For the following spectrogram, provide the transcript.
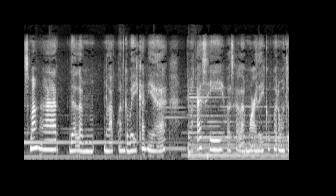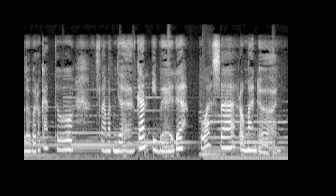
Semangat dalam melakukan kebaikan ya. Terima kasih. Wassalamualaikum warahmatullahi wabarakatuh. Selamat menjalankan ibadah puasa Ramadan.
